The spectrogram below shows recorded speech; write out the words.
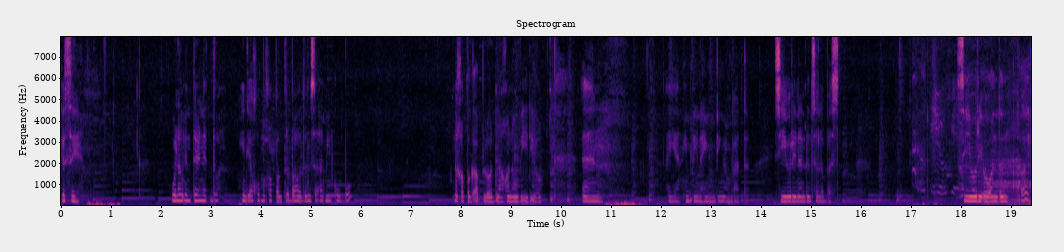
kasi walang internet doon. Hindi ako makapagtrabaho doon sa aming kubo. Nakapag-upload na ako ng video. And Himbing na himbing ang bata. Si Yuri nandun sa labas. Si Yuri o andun. Ay.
